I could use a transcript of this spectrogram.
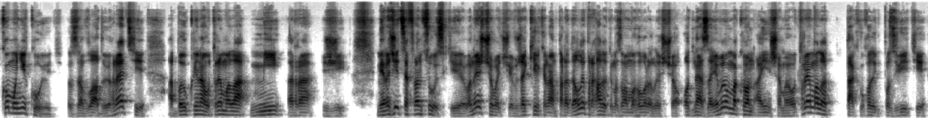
Комунікують за владою Греції, аби Україна отримала міражі. Міражі це французькі винищувачі. Вже кілька нам передали. Пригадуєте, ми з вами говорили, що одне заявив Макрон, а інше ми отримали. Так виходить по звіті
